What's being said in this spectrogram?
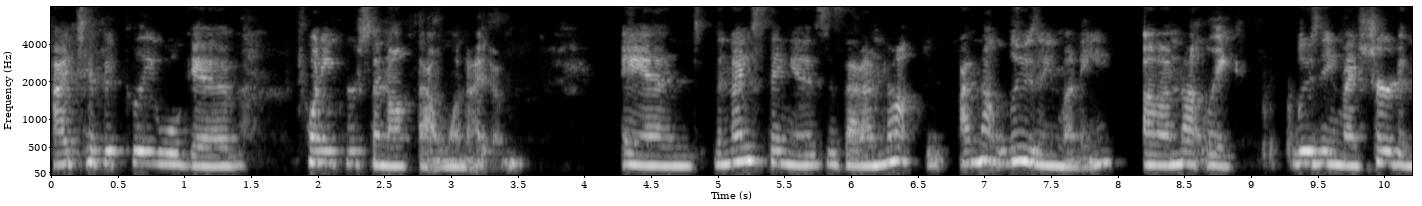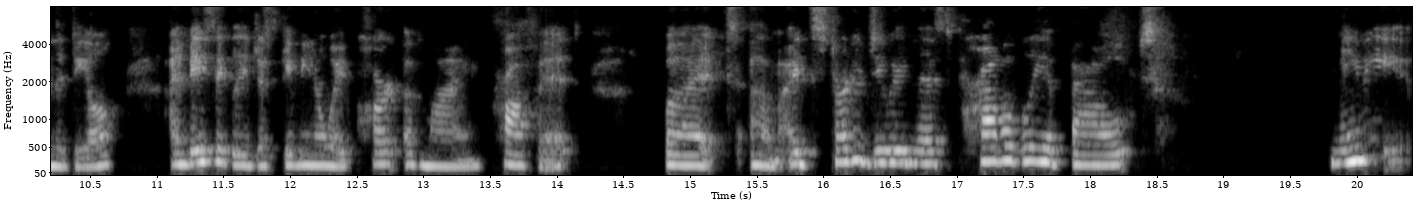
I typically will give 20% off that one item. And the nice thing is, is that I'm not, I'm not losing money. Um, I'm not like losing my shirt in the deal. I'm basically just giving away part of my profit. But um, I started doing this probably about maybe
